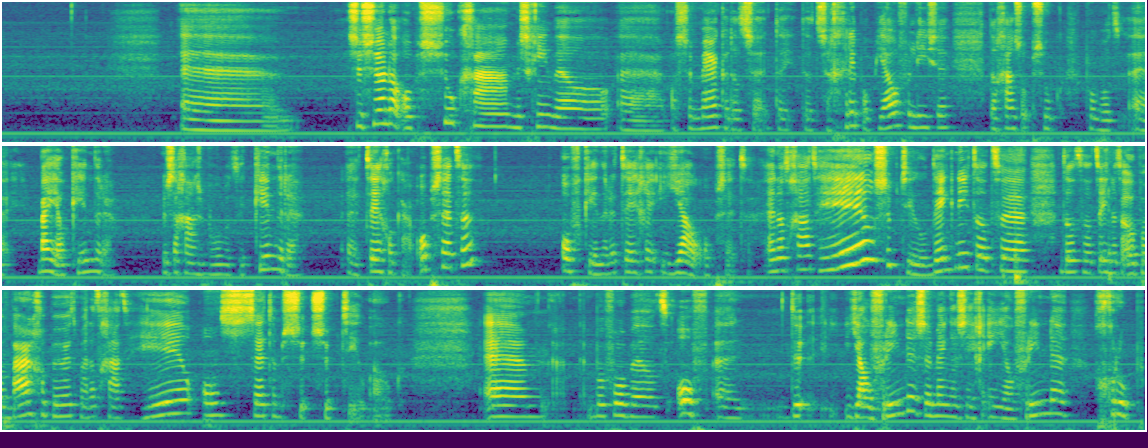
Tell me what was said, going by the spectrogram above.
Uh, ze zullen op zoek gaan, misschien wel uh, als ze merken dat ze, dat ze grip op jou verliezen, dan gaan ze op zoek bijvoorbeeld uh, bij jouw kinderen. Dus dan gaan ze bijvoorbeeld de kinderen tegen elkaar opzetten of kinderen tegen jou opzetten. En dat gaat heel subtiel. Denk niet dat, dat dat in het openbaar gebeurt, maar dat gaat heel ontzettend su subtiel ook. Um, bijvoorbeeld, of de, jouw vrienden, ze mengen zich in jouw vriendengroep.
